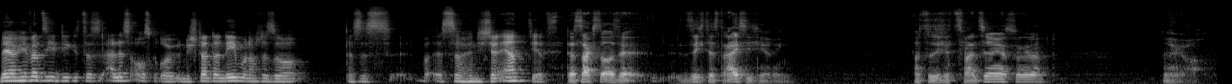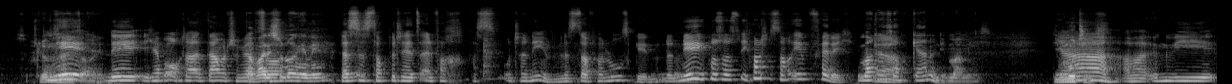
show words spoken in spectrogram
Naja, auf jeden Fall hat sie die, das alles ausgeräumt und ich stand daneben und dachte so, das ist, ist doch nicht dein Ernst jetzt. Das sagst du aus der Sicht des 30-Jährigen. Hast du dich als 20-Jähriger so gedacht? Naja, so schlimm ist Nee, es auch nicht. nee, ich habe auch da, damals schon Da gedacht, war die so, schon unangenehm? lass uns doch bitte jetzt einfach was unternehmen. Lass es doch mal losgehen. Dann, nee, ich, muss das, ich mach das noch eben fertig. Die machen das ja. auch gerne, die Mamis. Die ja, Muttis. aber irgendwie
